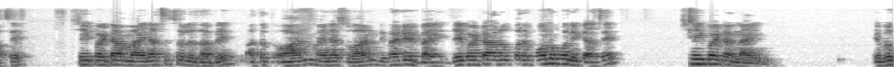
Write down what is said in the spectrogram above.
আছে সেই কয়টা মাইনাসে চলে যাবে, অর্থাৎ one minus one divided by যে কয়টা আর উপরে পনপনিক আছে, সেই কয়টা নাইন এবং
